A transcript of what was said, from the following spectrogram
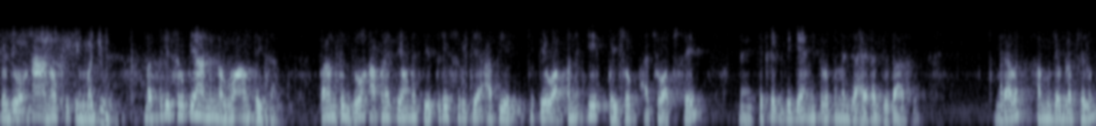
તો જો આ અનોખી કિંમત જુઓ, બત્રીસ રૂપિયા અને નવ્વાણું પૈસા. પરંતુ જો આપણે તેઓને તેત્રીસ રૂપિયા આપીએ, તો તેઓ આપણને એક પૈસો પાછો આપશે નહીં. કેટલીક જગ્યાએ મિત્રો તમે જાહેરાત જોતા હશે. બરાબર? આ મુજબ લખેલું.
